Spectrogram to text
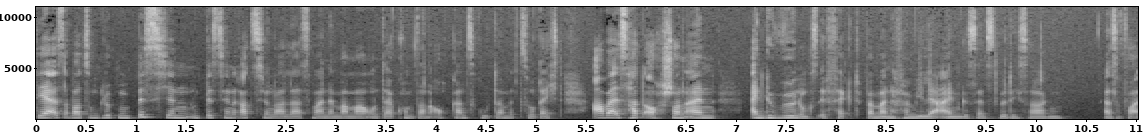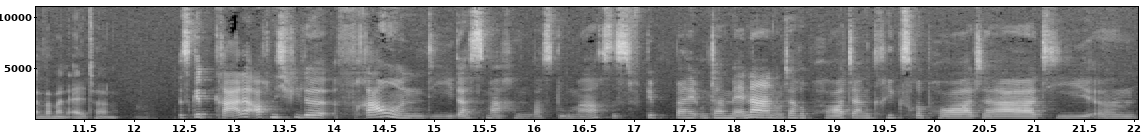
Der ist aber zum Glück ein bisschen, ein bisschen rationaler als meine Mama und der kommt dann auch ganz gut damit zurecht. Aber es hat auch schon ein, ein Gewöhnungseffekt bei meiner Familie eingesetzt, würde ich sagen. Also vor allem bei meinen Eltern es gibt gerade auch nicht viele Frauen, die das machen, was du machst. Es gibt bei unter Männern, unter Reportern, Kriegsreporter, die ähm,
